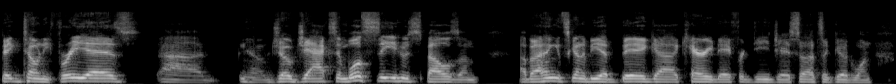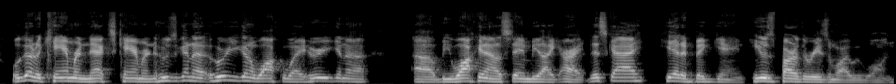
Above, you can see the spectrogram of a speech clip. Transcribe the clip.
Big Tony Frias, uh, you know Joe Jackson. We'll see who spells him. Uh, but I think it's going to be a big uh, carry day for DJ, so that's a good one. We'll go to Cameron next. Cameron, who's gonna who are you gonna walk away? Who are you gonna uh, be walking out of the state and be like, all right, this guy he had a big game. He was part of the reason why we won.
